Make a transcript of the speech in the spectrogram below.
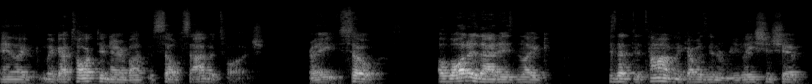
And like like I talked in there about the self sabotage, right? So a lot of that is like, because at the time, like I was in a relationship,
